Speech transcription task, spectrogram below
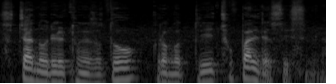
숫자 놀이를 통해서도 그런 것들이 촉발될 수 있습니다.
